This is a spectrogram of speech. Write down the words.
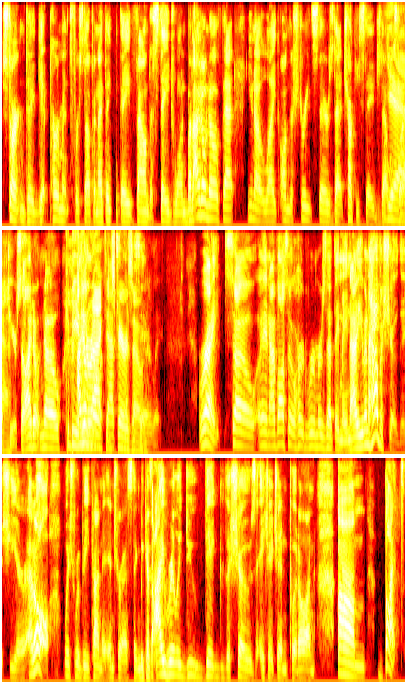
starting to get permits for stuff, and I think they found a stage one. But I don't know if that, you know, like on the streets, there's that Chucky stage that yeah. was last year. So I don't know. Could be an interactive scare zone. Right. So, and I've also heard rumors that they may not even have a show this year at all, which would be kind of interesting because I really do dig the shows HHN put on. Um, but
